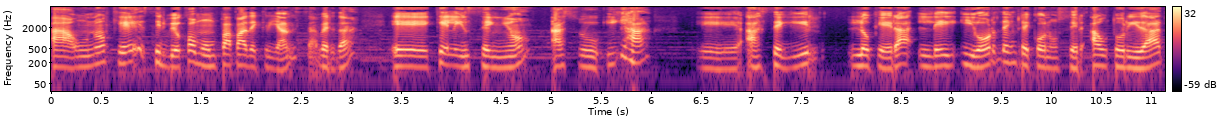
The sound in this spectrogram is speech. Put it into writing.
a uno que sirvió como un papá de crianza, ¿verdad? Eh, que le enseñó a su hija eh, a seguir lo que era ley y orden, reconocer autoridad.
